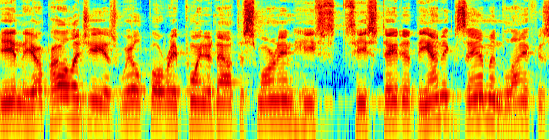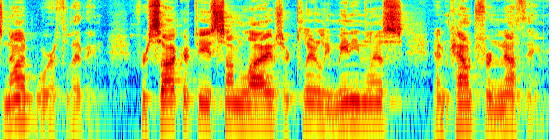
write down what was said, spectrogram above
he, in the apology, as Will already pointed out this morning, he, he stated, The unexamined life is not worth living. For Socrates, some lives are clearly meaningless and count for nothing.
